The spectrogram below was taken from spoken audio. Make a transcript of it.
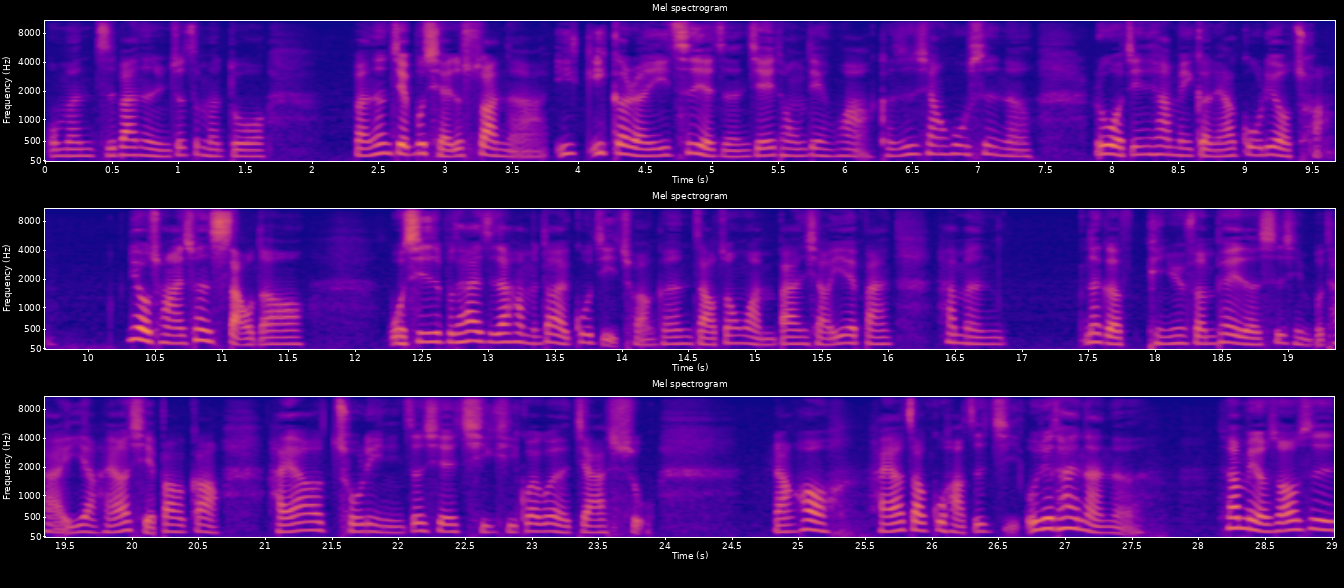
我们值班的人就这么多，反正接不起来就算了啊。一一个人一次也只能接一通电话。可是像护士呢，如果今天他们一个人要顾六床，六床还算少的哦。我其实不太知道他们到底顾几床，可能早中晚班、小夜班，他们那个平均分配的事情不太一样，还要写报告，还要处理你这些奇奇怪怪的家属。然后还要照顾好自己，我觉得太难了。他们有时候是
